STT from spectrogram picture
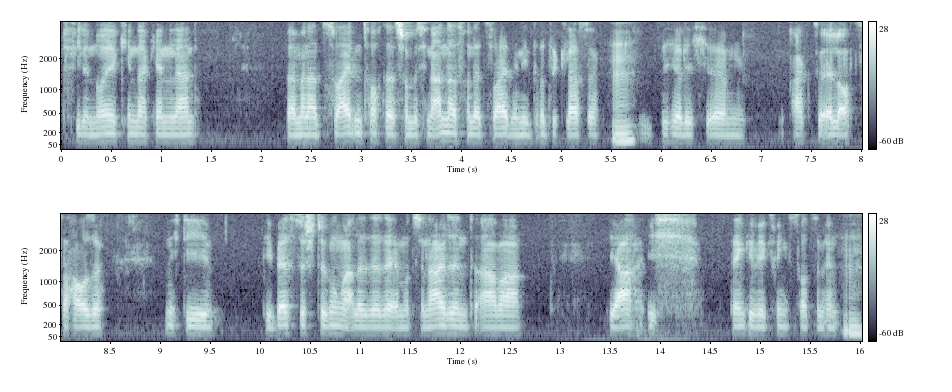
viele neue Kinder kennenlernt. Bei meiner zweiten Tochter ist schon ein bisschen anders, von der zweiten in die dritte Klasse. Mhm. Sicherlich ähm, aktuell auch zu Hause nicht die, die beste Stimmung, weil alle sehr, sehr emotional sind. Aber ja, ich denke, wir kriegen es trotzdem hin. Mhm.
